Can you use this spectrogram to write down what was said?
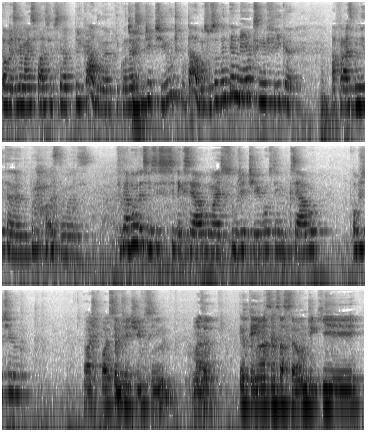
talvez seja mais fácil de ser aplicado, né? Porque quando é Sim. subjetivo, tipo, tá, algumas pessoas vão entender o que significa a frase bonita né, do propósito, mas fico na dúvida assim, se, se tem que ser algo mais subjetivo ou se tem que ser algo objetivo. Eu acho que pode ser objetivo, sim, mas eu, eu tenho a sensação de que.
